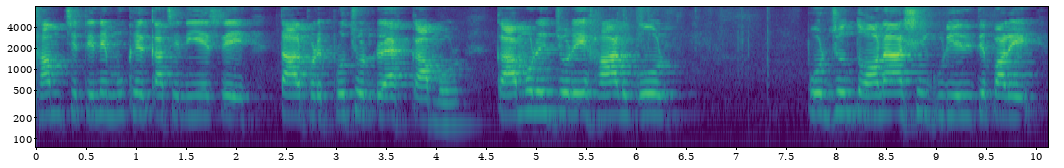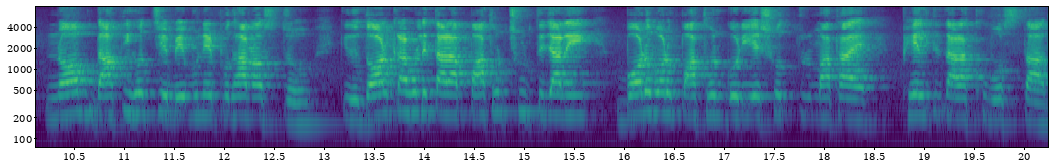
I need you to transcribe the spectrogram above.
খামচে টেনে মুখের কাছে নিয়ে এসে তারপরে প্রচণ্ড এক কামড়। কামড়ের জোরে হাড় গোড় পর্যন্ত অনায়াসেই গুড়িয়ে দিতে পারে। নখ দাঁতি হচ্ছে বেবুনের প্রধান অস্ত্র। কিন্তু দরকার হলে তারা পাথর ছুঁড়তে জানে। বড় বড় পাথর গড়িয়ে শত্রুর মাথায় ফেলতে তারা খুব ওস্তাদ।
